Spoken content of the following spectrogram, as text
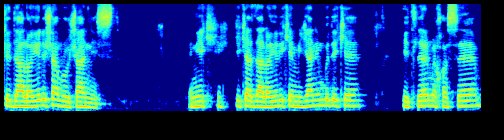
که دلایلش هم روشن نیست. یعنی یکی از دلایلی که میگن این بوده که هیتلر می‌خواسته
